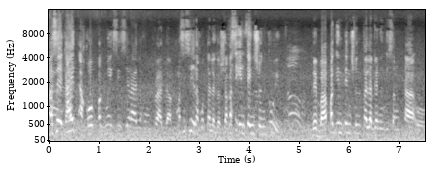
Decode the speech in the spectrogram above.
Kasi kahit ako, pag may sisiraan akong product, masisira ko talaga siya. Kasi intention ko eh. Oo. 'Di ba? Pag intention talaga ng isang tao,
